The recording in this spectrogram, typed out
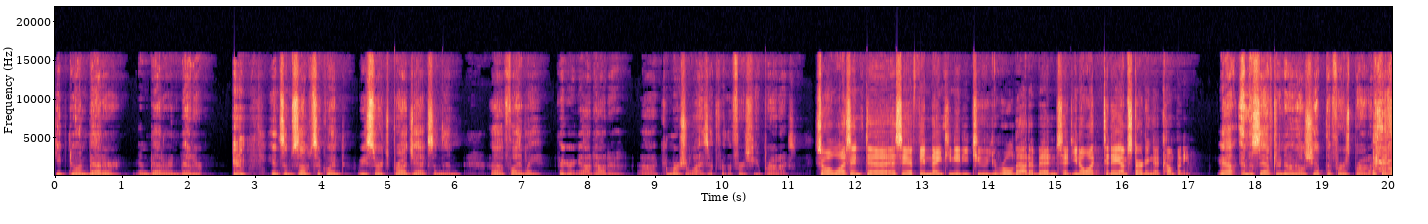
keep doing better and better and better in some subsequent research projects, and then uh, finally figuring out how to uh, commercialize it for the first few products. So it wasn't uh, as if in 1982 you rolled out of bed and said, "You know what? Today I'm starting a company." Yeah, and this afternoon I'll ship the first product. No.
